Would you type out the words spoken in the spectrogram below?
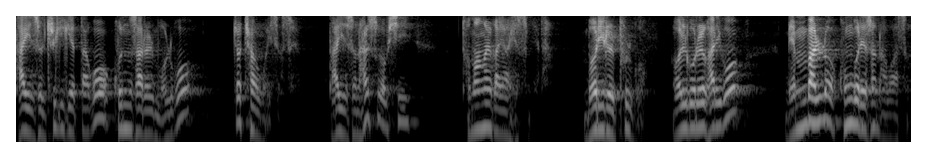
다윗을 죽이겠다고 군사를 몰고 쫓아오고 있었어요. 다윗은 할 수 없이 도망을 가야 했습니다. 머리를 풀고 얼굴을 가리고 맨발로 궁궐에서 나와서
